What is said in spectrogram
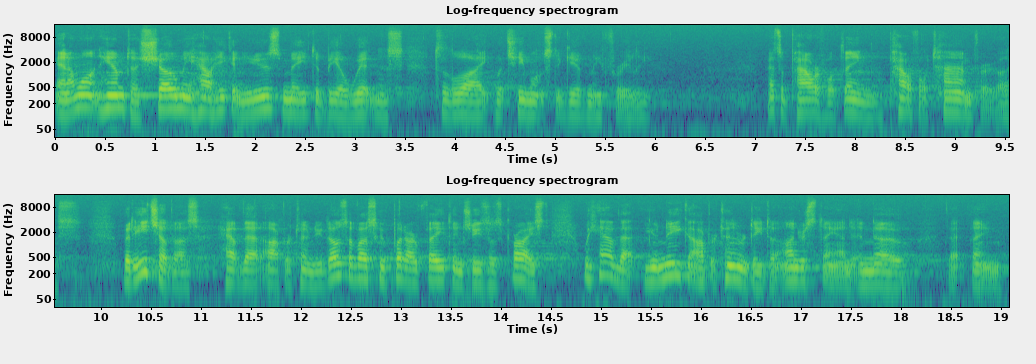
And I want Him to show me how He can use me to be a witness to the light which He wants to give me freely. That's a powerful thing, a powerful time for us. But each of us have that opportunity. Those of us who put our faith in Jesus Christ, we have that unique opportunity to understand and know that thing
